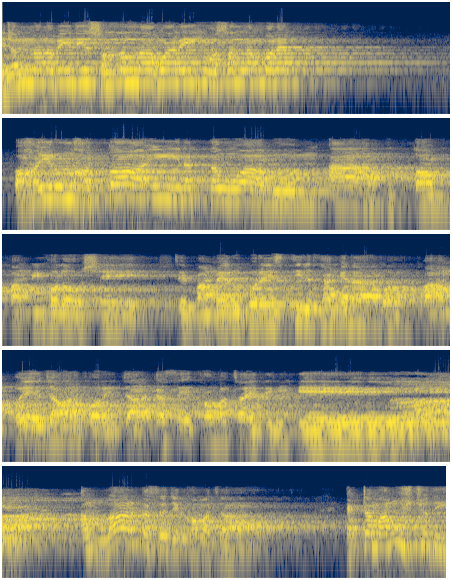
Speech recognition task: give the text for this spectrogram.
এজন্য নবীজি ওয়াসাল্লাম বলেন অখাইরুল খত্তাইন আত-তাওয়াবুন, আর উত্তম পাপী হলো সে যে পাপের উপরে স্থির থাকে না, বরং পাপ হয়ে যাওয়ার পরে যার কাছে ক্ষমা চায় তিনি কে? আল্লাহর কাছে যে ক্ষমা চায়। একটা মানুষ যদি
